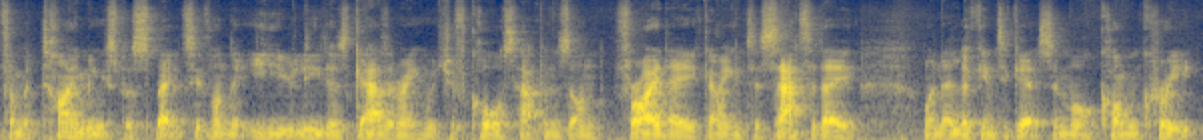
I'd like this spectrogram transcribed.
from a timings perspective on the EU leaders gathering, which of course happens on Friday going into Saturday when they're looking to get some more concrete,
